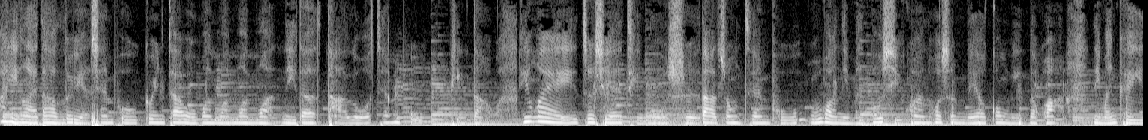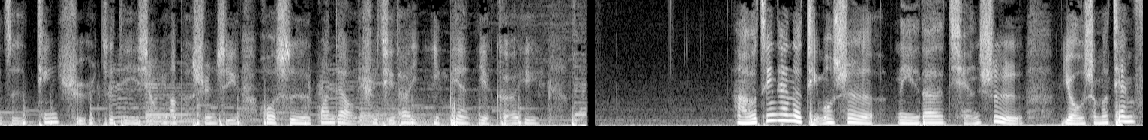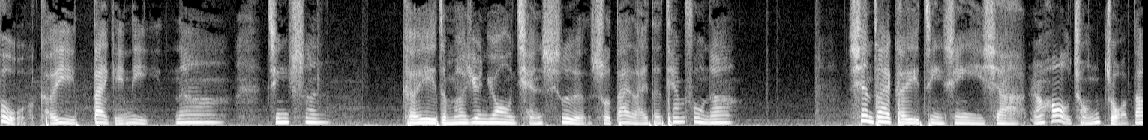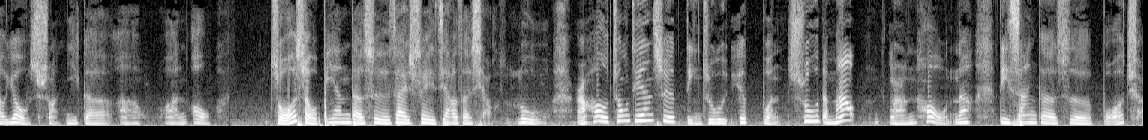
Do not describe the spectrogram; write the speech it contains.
欢迎来到绿野仙谱 Green Tower One One One One，你的塔罗占卜频道。因为这些题目是大众占卜，如果你们不喜欢或是没有共鸣的话，你们可以只听取自己想要的讯息，或是关掉去其他影片也可以。好，今天的题目是你的前世有什么天赋可以带给你呢？今生可以怎么运用前世所带来的天赋呢？现在可以静心一下，然后从左到右选一个呃玩偶。左手边的是在睡觉的小鹿，然后中间是顶住一本书的猫，然后呢，第三个是博犬。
